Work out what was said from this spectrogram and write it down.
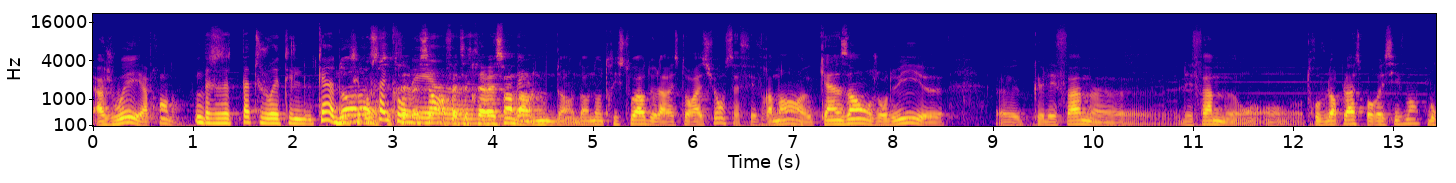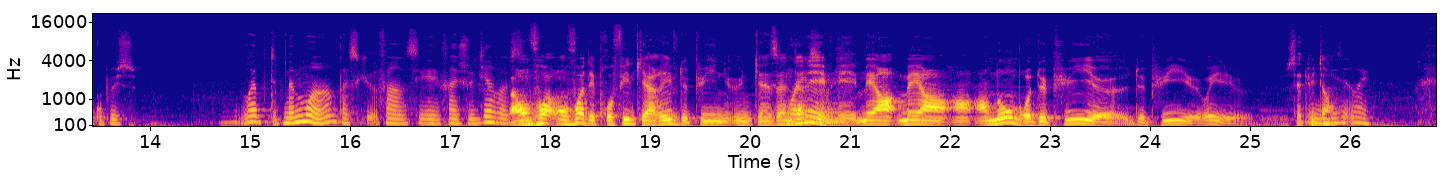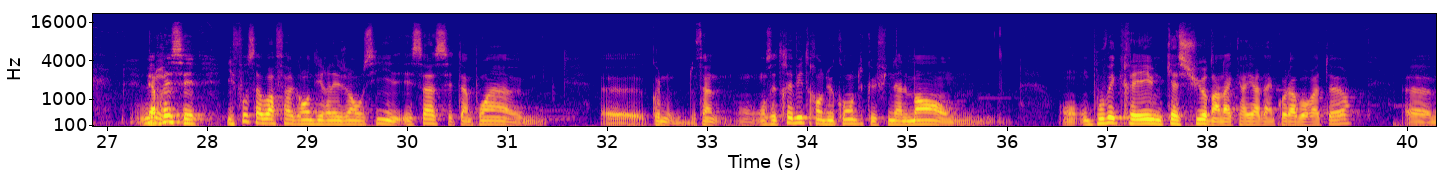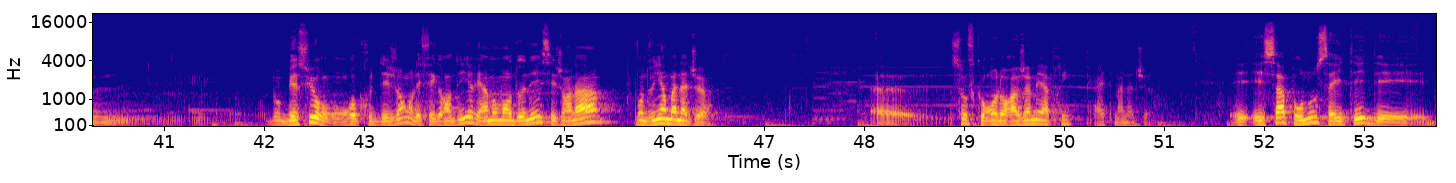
à jouer et à apprendre. Bah, ça n'a pas toujours été le cas, donc c'est pour ça qu'on est. En fait, c'est très récent dans, notre histoire de la restauration. Ça fait vraiment 15 euh, ans aujourd'hui euh, euh, que les femmes, les femmes trouvent leur place progressivement, beaucoup plus. Ouais, peut-être même moins, hein, parce que, enfin, c'est, enfin, je veux dire. Bah, on voit, on voit des profils qui arrivent depuis une, quinzaine d'années, mais, mais, en, mais en, nombre depuis, depuis, oui, 7-8 ans. Mais, après, c'est, il faut savoir faire grandir les gens aussi, et, ça, c'est un point. Euh, euh, enfin, on, s'est très vite rendu compte que finalement, on, pouvait créer une cassure dans la carrière d'un collaborateur. Euh, donc, bien sûr, on recrute des gens, on les fait grandir, et à un moment donné, ces gens-là vont devenir managers. sauf qu'on ne leur a jamais appris à être manager. Et, ça, pour nous, ça a été des,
